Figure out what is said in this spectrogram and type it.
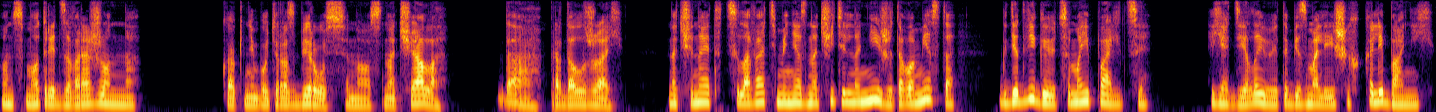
Он смотрит завороженно. «Как-нибудь разберусь, но сначала...» «Да, продолжай». Начинает целовать меня значительно ниже того места, где двигаются мои пальцы. Я делаю это без малейших колебаний.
